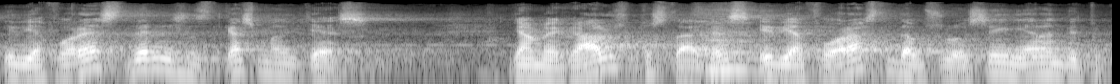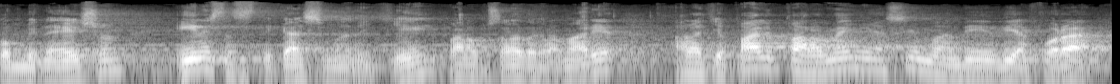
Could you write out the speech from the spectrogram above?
οι διαφορές δεν είναι στατιστικά σημαντικές. Για μεγάλους προστάτες η διαφορά στην ταμψουλοσύνη έναντι του combination είναι στατιστικά σημαντική, πάνω από 40 γραμμάρια, αλλά και πάλι παραμένει ασήμαντη η διαφορά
